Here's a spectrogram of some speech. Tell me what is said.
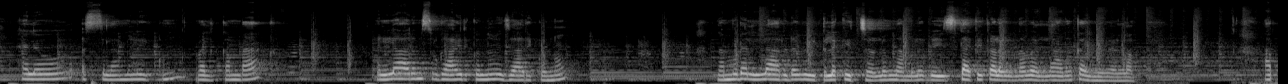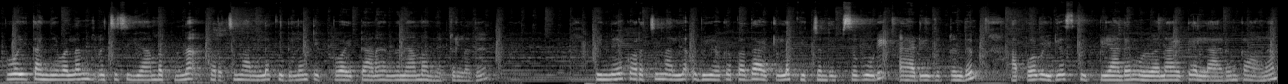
ഹലോ അസ്സാം വലൈക്കും വെൽക്കം ബാക്ക്. എല്ലാവരും സുഖമായിരിക്കുന്നു വിചാരിക്കുന്നു. നമ്മുടെ എല്ലാവരുടെ വീട്ടിലെ കിച്ചണിലും നമ്മൾ വേസ്റ്റാക്കി കളയുന്ന വെള്ളമാണ് കഞ്ഞിവെള്ളം. അപ്പോൾ ഈ കഞ്ഞിവെള്ളം വെച്ച് ചെയ്യാൻ പറ്റുന്ന കുറച്ച് നല്ല കിടിലൻ ടിപ്പുമായിട്ടാണ് ഇന്ന് ഞാൻ വന്നിട്ടുള്ളത്. പിന്നെ കുറച്ച് നല്ല ഉപയോഗപ്രദമായിട്ടുള്ള കിച്ചൺ ടിപ്സ് കൂടി ആഡ് ചെയ്തിട്ടുണ്ട്. അപ്പോൾ വീഡിയോ സ്കിപ്പ് ചെയ്യാണ്ട് മുഴുവനായിട്ട് എല്ലാവരും കാണാം.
